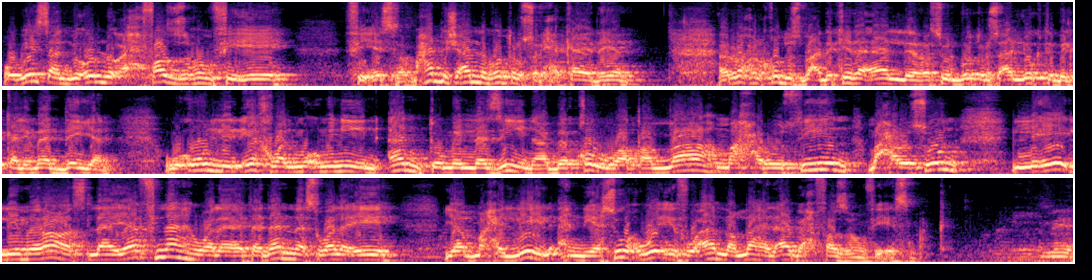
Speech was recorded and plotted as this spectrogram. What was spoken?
وبيسأل بيقول له احفظهم في إيه؟ في اسمك. محدش قال لبطرس الحكاية دي. الروح القدس بعد كده قال للرسول بطرس قال له اكتب الكلمات دي. وقول للإخوة المؤمنين أنتم الذين بقوة الله محروسين محروسون لإيه؟ لميراث لا يفنى ولا يتدنس ولا إيه؟ يضمحل ليه لأن يسوع وقف وقال لله الأب احفظهم في اسمك. آمين.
